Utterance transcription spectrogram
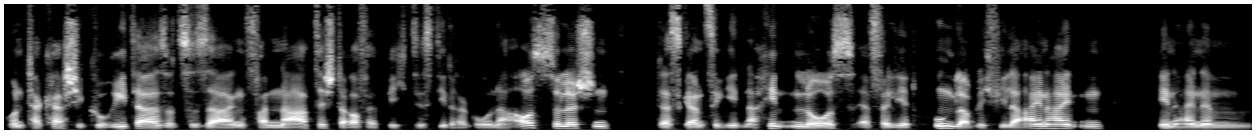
und Takashi Kurita sozusagen fanatisch darauf erpicht ist, die Dragoner auszulöschen. Das Ganze geht nach hinten los. Er verliert unglaublich viele Einheiten in einem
